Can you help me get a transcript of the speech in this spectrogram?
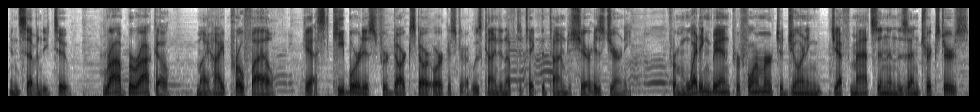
in 72. Rob Barraco, my high profile guest, keyboardist for Dark Star Orchestra, was kind enough to take the time to share his journey from wedding band performer to joining Jeff Mattson and the Zen Tricksters,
